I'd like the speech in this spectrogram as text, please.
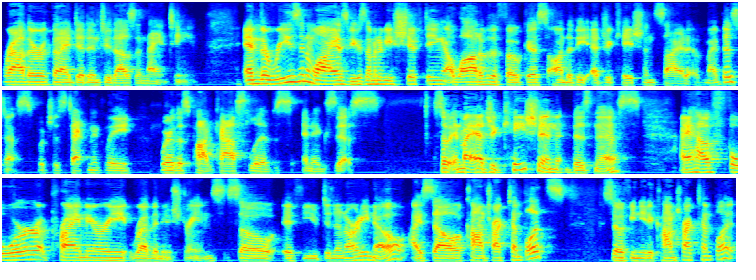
rather than I did in 2019. And the reason why is because I'm going to be shifting a lot of the focus onto the education side of my business, which is technically where this podcast lives and exists. So, in my education business, I have four primary revenue streams. So, if you didn't already know, I sell contract templates. So, if you need a contract template,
